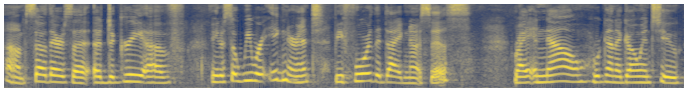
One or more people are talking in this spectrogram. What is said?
Um, so there's a, a degree of, you know, so we were ignorant before the diagnosis, right? And now we're going to go into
